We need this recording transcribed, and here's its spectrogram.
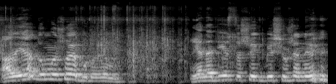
Але я думаю, що я буду їм. Я надіюся, що їх більше вже не,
